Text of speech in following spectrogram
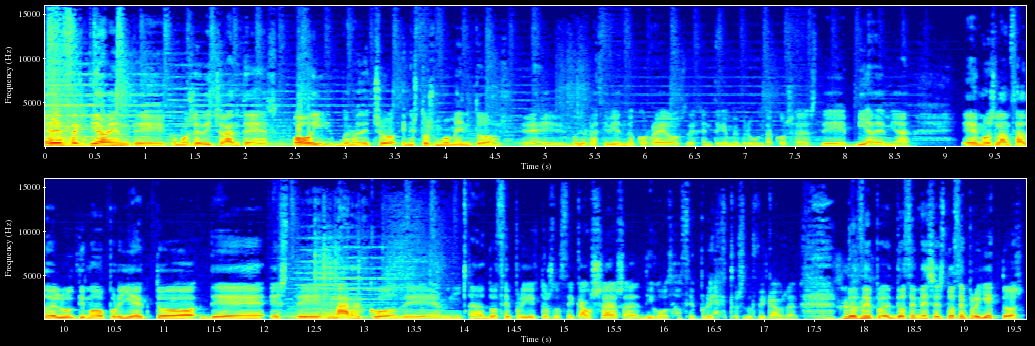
Efectivamente, como os he dicho antes, hoy, bueno, de hecho, en estos momentos, eh, voy recibiendo correos de gente que me pregunta cosas de Viademia. Hemos lanzado el último proyecto de este marco de mm, ah, 12 proyectos, 12 causas, ah, digo 12 proyectos, 12 causas, 12, pro- 12 meses, 12 proyectos,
